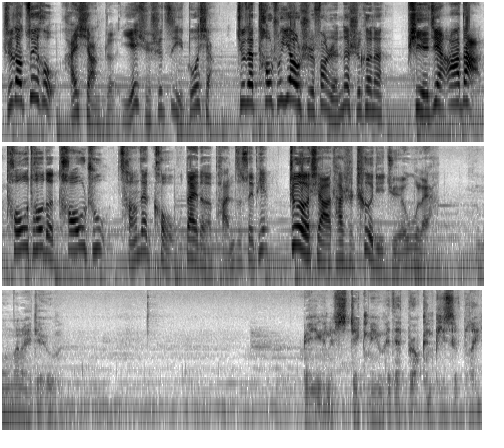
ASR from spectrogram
直到最后还想着，也许是自己多想。就在掏出钥匙放人的时刻呢，瞥见阿大偷偷的掏出藏在口袋的盘子碎片，这下他是彻底觉悟了呀。Do, are you gonna stick me with that broken piece of plate?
